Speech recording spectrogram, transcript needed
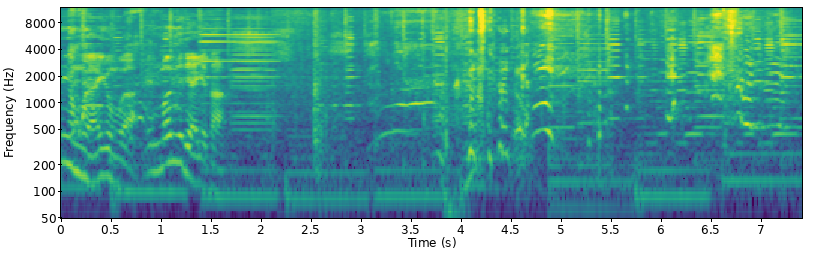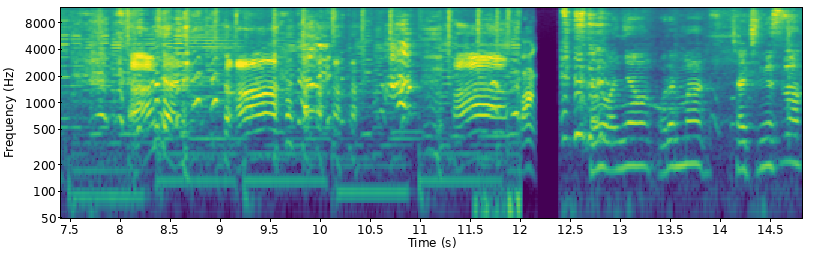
이거 뭐야 이거 뭐야 뭔 일이야 이게 다 아니 아니. 아아. 어, 안녕. 오랜만. 잘 지냈어?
